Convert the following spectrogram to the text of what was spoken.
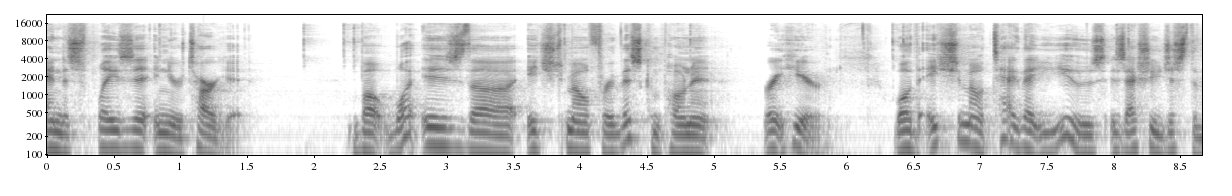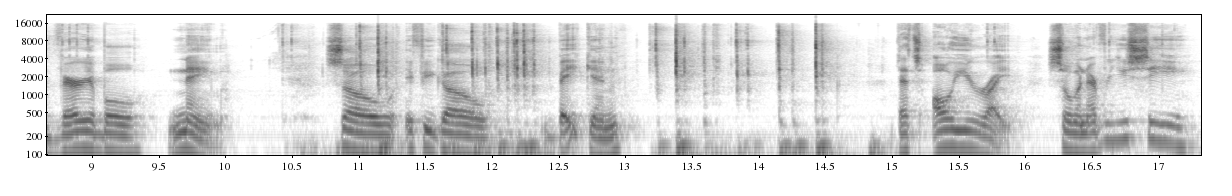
and displays it in your target. But what is the HTML for this component right here? Well, the HTML tag that you use is actually just the variable name. So if you go bacon, that's all you write. So whenever you see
